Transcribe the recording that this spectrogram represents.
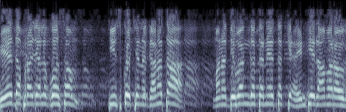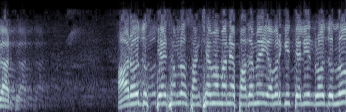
పేద ప్రజల కోసం తీసుకొచ్చిన ఘనత మన దివంగత నేత ఎన్టీ రామారావు గారిది. ఆ రోజు దేశంలో సంక్షేమం అనే పదమే ఎవరికీ తెలియని రోజుల్లో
